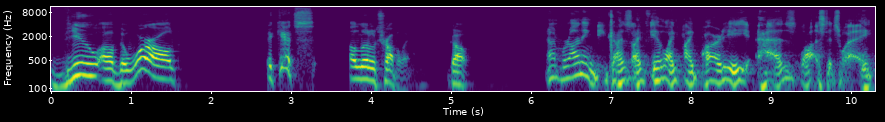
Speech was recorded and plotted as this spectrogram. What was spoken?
view of the world, it gets a little troubling. Go. I'm running because I feel like my party has lost its way.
